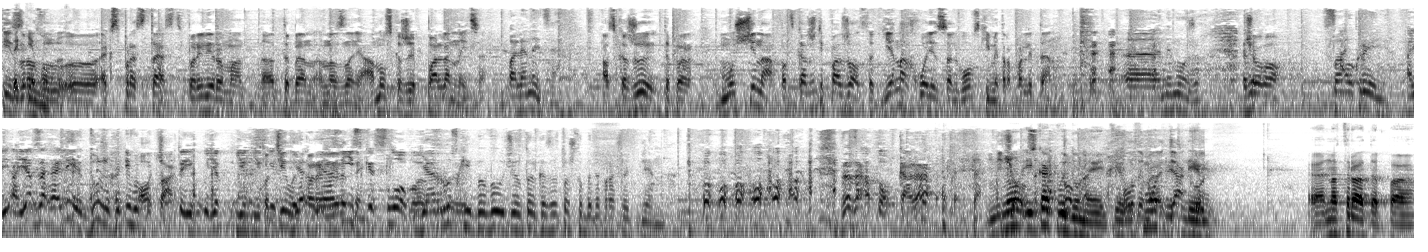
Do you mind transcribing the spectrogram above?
І Таким зразу образом. е, експрес-тест перевіримо е, тебе на знання. А ну скажи, паляниця. Поляниця. А скажи тепер, мужчина, подскажите, пожалуйста, где находится львовский метрополитен? Е, не можу. Чого? Слава Україні. А, а я взагалі дуже хотів би Отак. почути як, як, як, якесь Хотіли перевірити. російське слово. Я русский бы выучил только за то, чтобы допрашивать пленных. За заготовка, да? Ну и как вы думаете, вы Володимир, смотрит дякую. ли э, Натрада по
